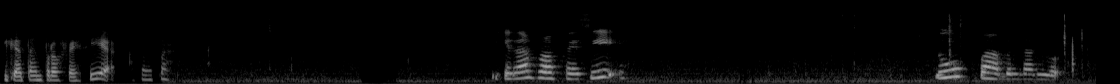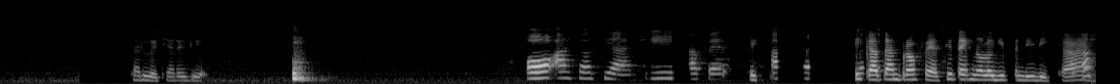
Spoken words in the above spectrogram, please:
Ikatan profesi ya apa apa? kita profesi lupa bentar dulu bentar dulu cari dulu oh asosiasi apa Ik ikatan profesi teknologi pendidikan ah?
